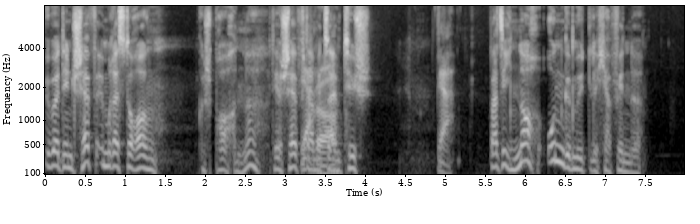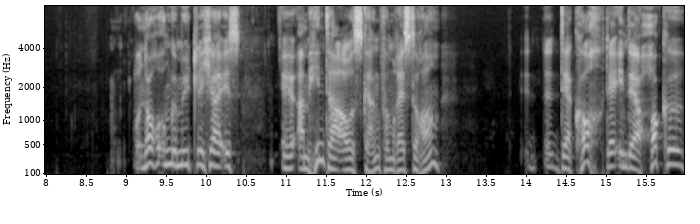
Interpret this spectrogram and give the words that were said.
über den Chef im Restaurant gesprochen, ne? Der Chef Ja. da mit Ja. seinem Tisch. Ja. Was ich noch ungemütlicher finde, und noch ungemütlicher ist äh, am Hinterausgang vom Restaurant äh, der Koch, der in der Hocke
